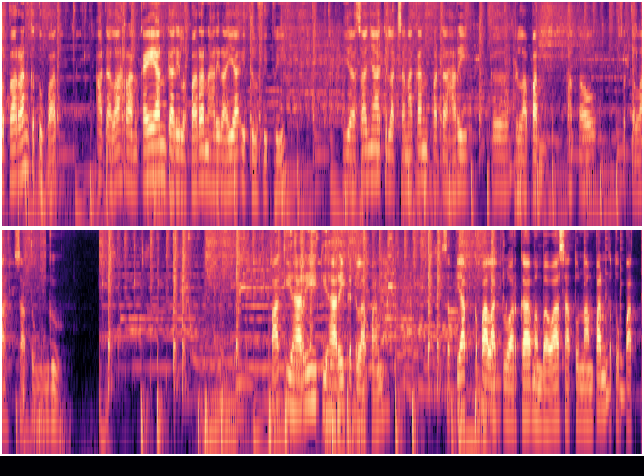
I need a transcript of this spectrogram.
Lebaran Ketupat adalah rangkaian dari Lebaran Hari Raya Idul Fitri. Biasanya dilaksanakan pada hari ke-8 atau setelah satu minggu. Pagi hari di hari ke-8, setiap kepala keluarga membawa satu nampan ketupat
